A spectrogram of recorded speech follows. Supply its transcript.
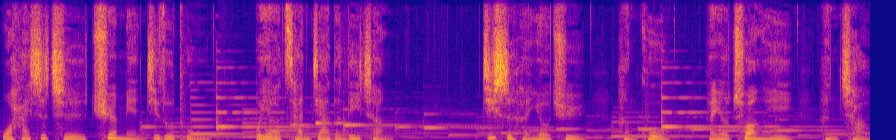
我还是持劝勉基督徒不要参加的立场。即使很有趣、很酷、很有创意、很潮，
